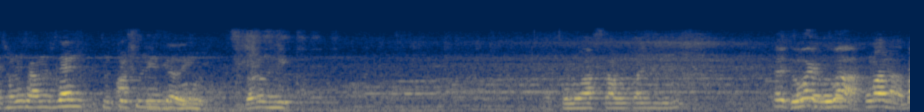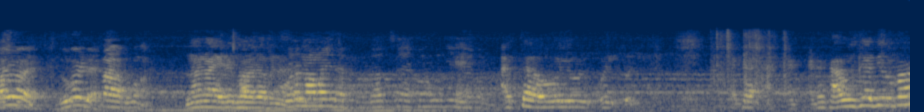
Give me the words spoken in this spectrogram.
এটা ছোট চামচ দেন তুলতে তুলে নিতে হবে গরম হিট কোনো আজ চাউল কয় কেজি এই দুবাই দুবা পোলা না ভাই ভাই দে না দেবো না না না এটা ধরা যাবে না ওটা নামাই দে যাচ্ছে এখন বলছি আচ্ছা ওই ওই ওই ওই একটা একটা কাগজ দিয়ে দিও বা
